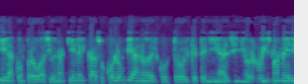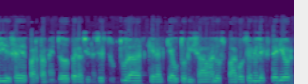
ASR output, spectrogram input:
y la comprobación aquí en el caso colombiano del control que tenía el señor Luis Mameri de ese Departamento de Operaciones Estructuradas, que era el que autorizaba los pagos en el exterior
